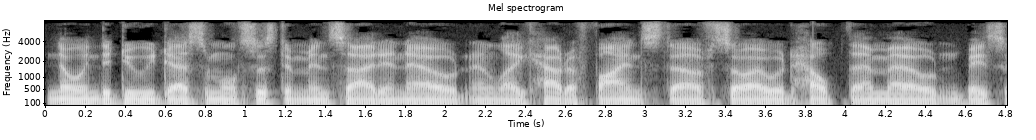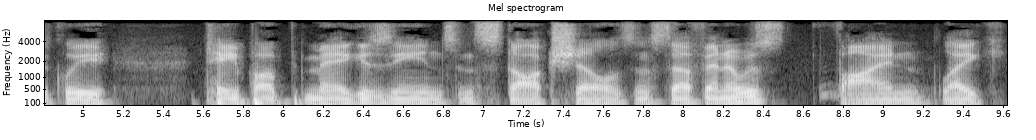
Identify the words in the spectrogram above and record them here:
knowing the Dewey Decimal System inside and out and like how to find stuff. So I would help them out and basically tape up magazines and stock shelves and stuff. And it was fine. Like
